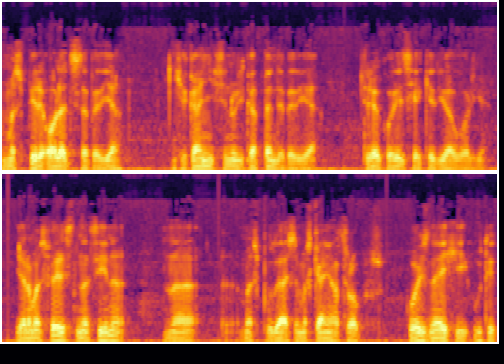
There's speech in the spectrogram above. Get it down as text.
μας πήρε όλα της τα παιδιά. Είχε κάνει συνολικά πέντε παιδιά. Τρία κορίτσια και δύο αγόρια. Για να μας φέρει στην Αθήνα να μας σπουδάσει, να μας κάνει ανθρώπους. Χωρίς να έχει ούτε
